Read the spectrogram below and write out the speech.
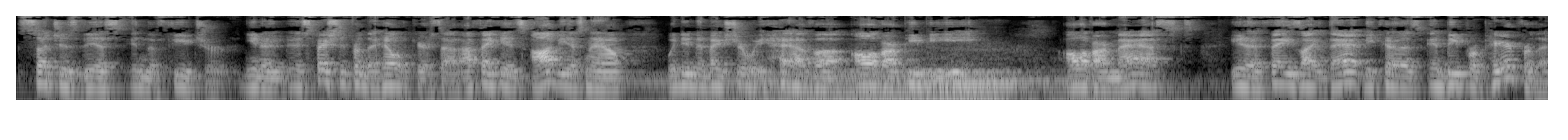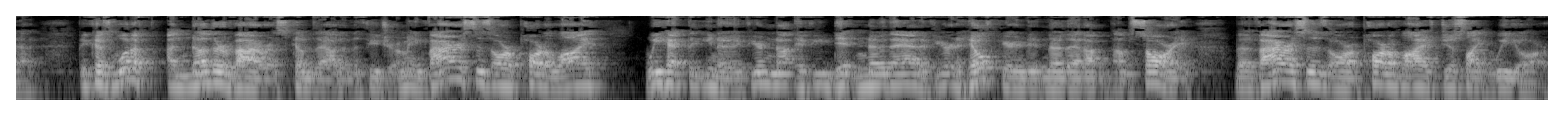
such as this in the future, you know, especially from the healthcare side. I think it's obvious now we need to make sure we have uh, all of our PPE, all of our masks, you know, things like that because, and be prepared for that. Because what if another virus comes out in the future? I mean, viruses are a part of life. We have to, you know, if you're not, if you didn't know that, if you're in healthcare and didn't know that, I'm, I'm sorry. But viruses are a part of life just like we are.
